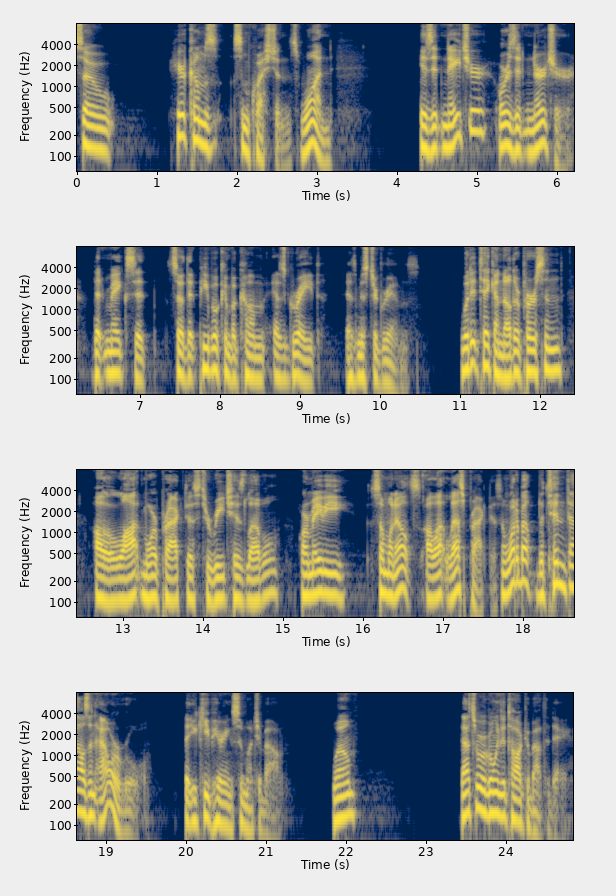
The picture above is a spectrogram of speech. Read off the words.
So here comes some questions. One, is it nature or is it nurture that makes it so that people can become as great as Mr. Grimm's? Would it take another person a lot more practice to reach his level, or maybe someone else a lot less practice? And what about the 10,000 hour rule that you keep hearing so much about? Well, that's what we're going to talk about today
